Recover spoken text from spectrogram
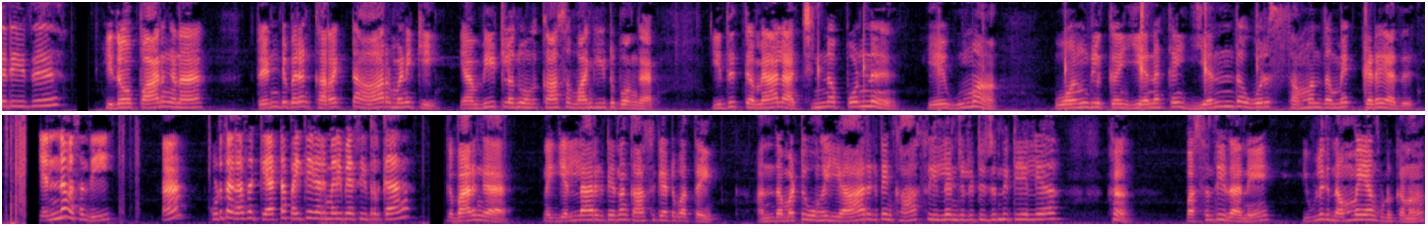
தெரியுது? இதோ பாருங்கண்ணா ரெண்டு பேரும் கரெக்டாக ஆறு மணிக்கு என் வீட்டில் இருந்து உங்கள் காசை வாங்கிக்கிட்டு போங்க. இதுக்கு மேலே சின்ன பொண்ணு. ஏ உமா உங்களுக்கு எனக்கும் எந்த ஒரு சம்மந்தமே கிடையாது. என்ன வசந்தி? ஆ? கொடுத்த காசை கேட்ட பைத்தியக்காரி மாதிரி பாருங்க நான் எல்லாருக்கிட்டே தான் காசு கேட்டு பார்த்தேன். அந்த மட்டும் உங்க யாருக்கிட்டையும் காசு இல்லைன்னு சொல்லிட்டு இருந்துட்டே இல்லையா? வசந்தி தானே இவளுக்கு நம்ம ஏன் கொடுக்கணும்?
